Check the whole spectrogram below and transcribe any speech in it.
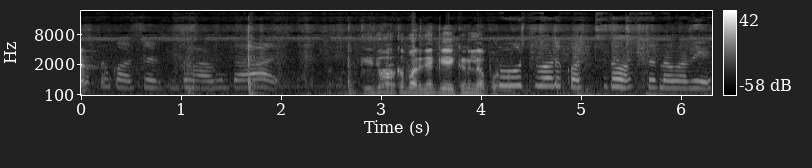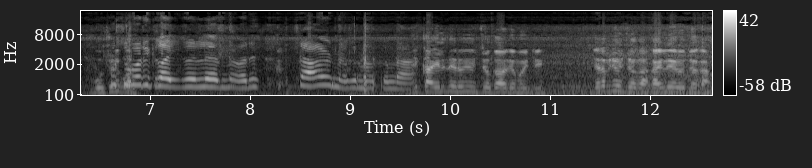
ഏ? ഇത് ഉറക്കം പറഞ്ഞു ഞാൻ കേൾക്കണില്ല അപ്പൊ കയ്യിൽ തരുമോ ചോദിച്ചു നോക്കാം ആദ്യം പോയിട്ട്. ചിലപ്പോ ചോദിച്ചു നോക്കാം കയ്യിൽ തരുമോ ചോദിക്കാം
